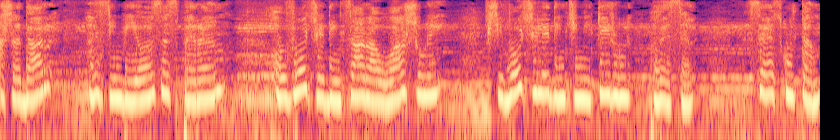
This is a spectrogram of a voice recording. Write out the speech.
Așadar, în simbioză sperăm o voce din țara Oașului și vocile din cimitirul Vesel. Să ascultăm!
